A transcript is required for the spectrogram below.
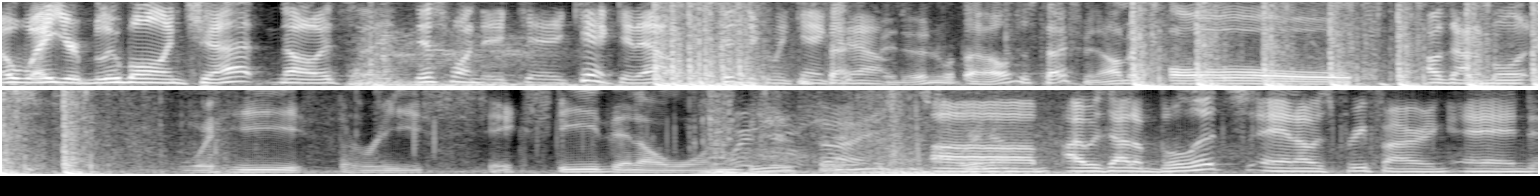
No way, you're blue balling chat. No, it's uh, this one. It, it can't get out. It physically can't get text out. me, dude. What the hell? Just text me. Now I'm in. Oh. I was out of bullets. Would he 360 then a Switch 1v3? Um, I was out of bullets and I was pre-firing, and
